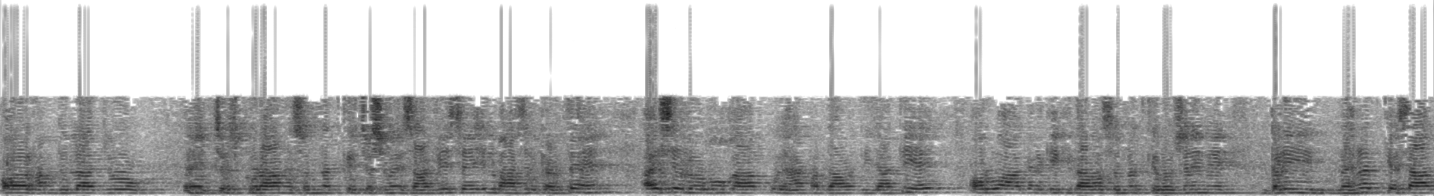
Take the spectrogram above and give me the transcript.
اور الحمدللہ جو قرآن سنت کے چشمے صافی سے علم حاصل کرتے ہیں، ایسے لوگوں کا آپ کو یہاں پر دعوت دی جاتی ہے اور وہ آ کر کے کتاب و سنت کی روشنی میں بڑی محنت کے ساتھ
